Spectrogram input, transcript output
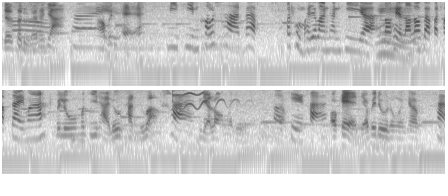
เดินสะดุดอะไรทุกอย่างใช่เขาเป็นแผล มีทีมเข้าชาร์จแบบปฐมพยาบาลทันทีอะอืม เราเห็นแล้วเราแบบประทับใจมากไม่รู้เมื่อกี้ถ่ายรูปทันหรือเปล่าค่ะ เดี๋ยวลองมาดู โอเคค่ะ โอเค เดี๋ยวไปดูตรงนั้นครับ ค่ะ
